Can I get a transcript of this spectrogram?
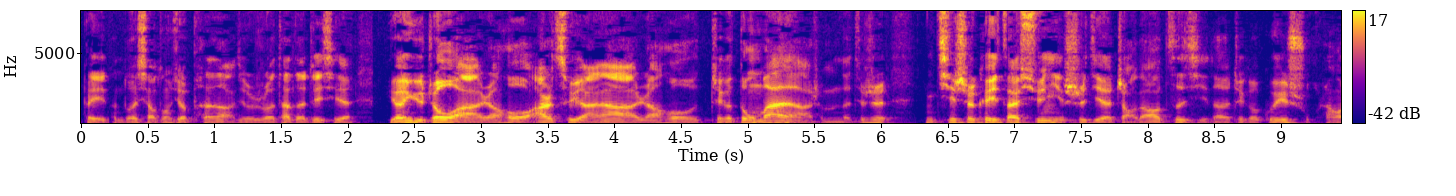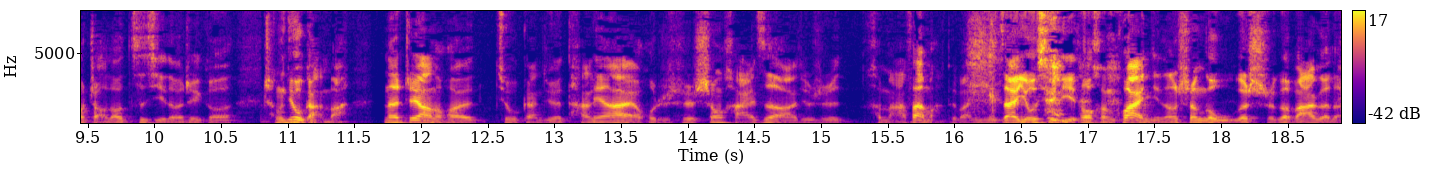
被很多小同学喷啊，就是说他的这些元宇宙啊，然后二次元啊，然后这个动漫啊什么的，就是你其实可以在虚拟世界找到自己的这个归属，然后找到自己的这个成就感吧。那这样的话，就感觉谈恋爱啊，或者是生孩子啊，就是很麻烦嘛，对吧？你在游戏里头很快你能生个五个、十个、八个的，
